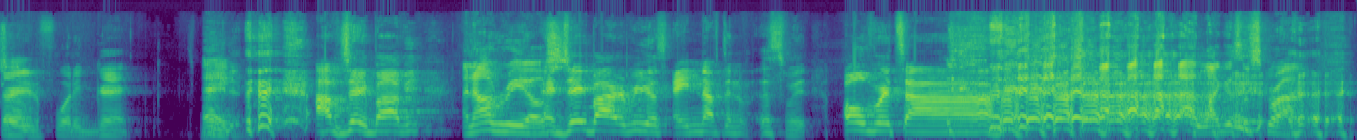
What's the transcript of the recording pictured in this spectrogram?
Thirty to forty grand. Hey, I'm Jay Bobby, and I'm Rios. and Jay Bobby Rios ain't nothing to mess with. Overtime. like and subscribe.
